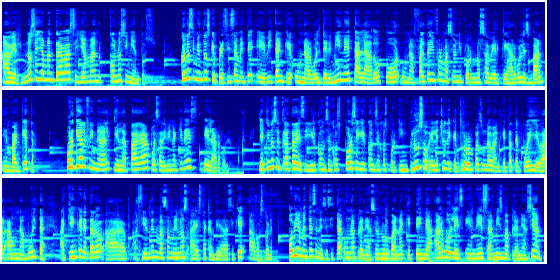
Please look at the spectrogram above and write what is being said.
A ver, no se llaman trabas, se llaman conocimientos. Conocimientos que precisamente evitan que un árbol termine talado por una falta de información y por no saber qué árboles van en banqueta. Porque al final quien la paga, pues adivina quién es, el árbol. Y aquí no se trata de seguir consejos por seguir consejos, porque incluso el hecho de que tú rompas una banqueta te puede llevar a una multa. Aquí en Querétaro ascienden más o menos a esta cantidad, así que aguas con él. Obviamente se necesita una planeación urbana que tenga árboles en esa misma planeación.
